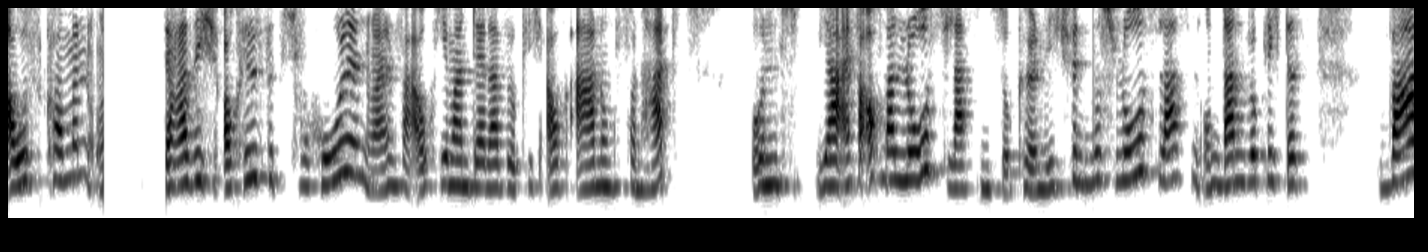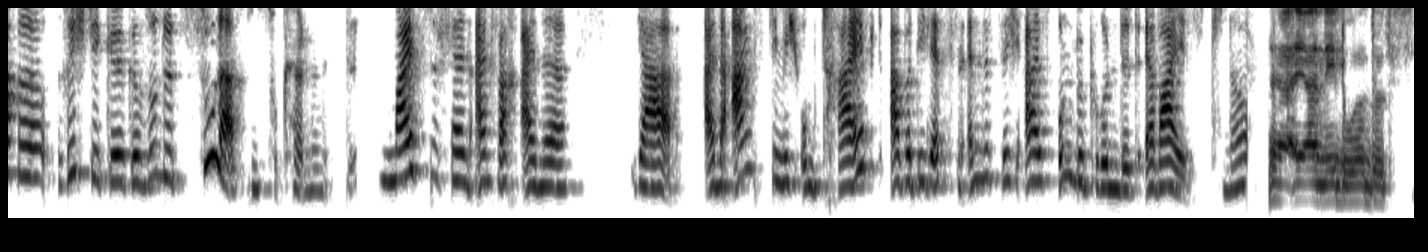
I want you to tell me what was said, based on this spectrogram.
auskommen und da sich auch Hilfe zu holen, einfach auch jemand, der da wirklich auch Ahnung von hat und ja, einfach auch mal loslassen zu können. Ich finde, muss loslassen, um dann wirklich das wahre, richtige, gesunde zulassen zu können. Es ist in den meisten Fällen einfach eine, ja, eine Angst, die mich umtreibt, aber die letzten Endes sich als unbegründet erweist. Ne? Ja, ja, nee, du, das,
